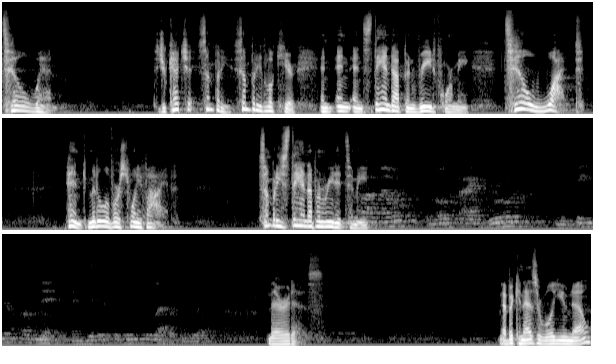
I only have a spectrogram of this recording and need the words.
Till when? Did you catch it? Somebody, somebody look here and, and, and stand up and read for me. Till what? Hint, middle of verse 25. Somebody stand up and read it to me. There it is. Nebuchadnezzar, will you know?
